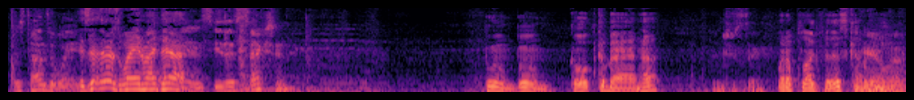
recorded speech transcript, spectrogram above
There's tons of Wayne. Is it? There's Wayne right there. I didn't see this section. Boom, boom. Colt Cabana. huh? Interesting. What a plug for this company. Yeah, wow.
